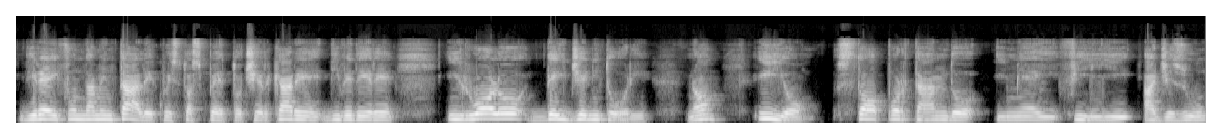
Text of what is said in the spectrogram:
direi fondamentale questo aspetto, cercare di vedere il ruolo dei genitori, no? Io sto portando i miei figli a Gesù?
